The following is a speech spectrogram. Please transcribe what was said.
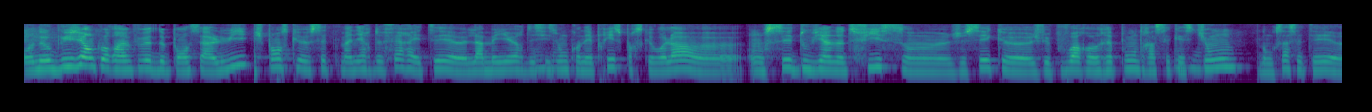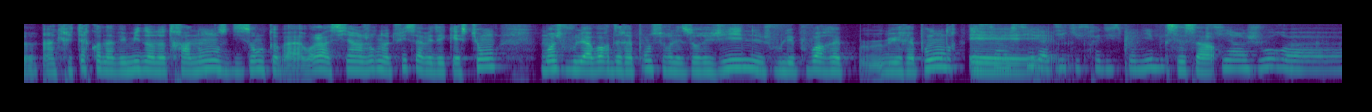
on est obligé encore un peu de penser à lui. Je pense que cette manière de faire a été euh, la meilleure décision qu'on ait prise parce que voilà, euh, on sait d'où vient notre fils. Euh, je sais que je vais pouvoir répondre à ses questions. Donc ça, c'était un critère qu'on avait mis dans notre annonce, disant que bah voilà, si un jour notre fils avait des questions, moi, je voulais avoir des réponses sur les origines, je voulais pouvoir lui répondre. Et, ça aussi, il a dit qu'il serait disponible. C'est ça. Si un jour euh,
